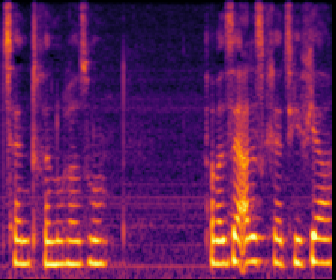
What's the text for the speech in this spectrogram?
Zentren oder so. Aber es ist ja alles kreativ, ja.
